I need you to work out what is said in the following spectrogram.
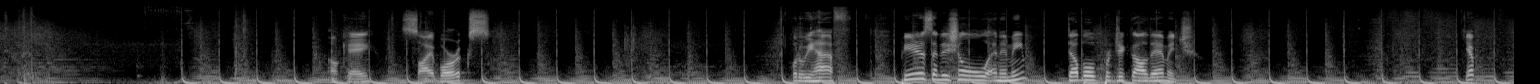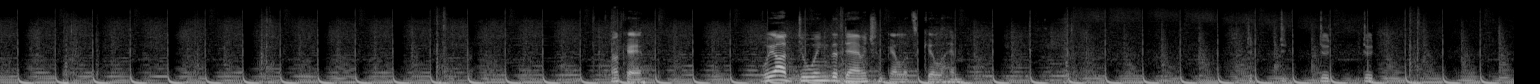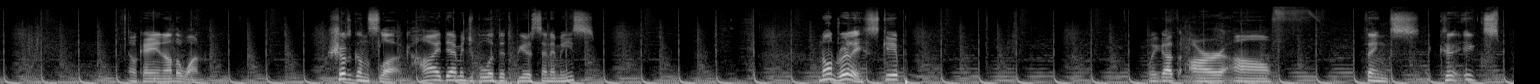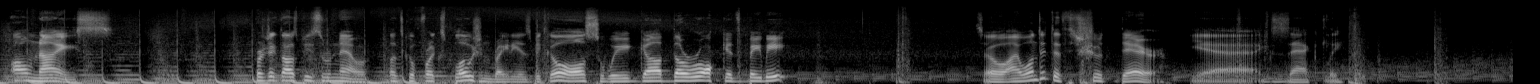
Okay, cyborgs. What do we have? Pierce additional enemy, double projectile damage. Yep. Okay. We are doing the damage. Okay, let's kill him. Okay, another one. Shotgun slug. High damage bullet that pierce enemies. Not really. Skip. We got our uh, things. oh, nice. Projectile speed through now. Let's go for explosion radius because we got the rockets, baby. So I wanted to shoot there. Yeah, exactly.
